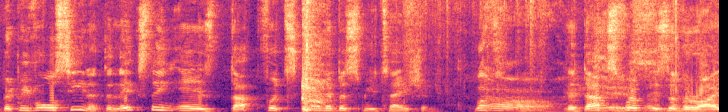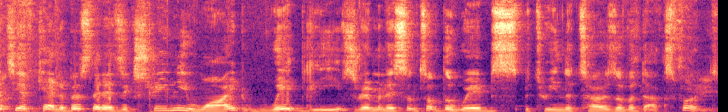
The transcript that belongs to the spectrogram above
but we've all seen it. The next thing is duckfoot's cannabis mutation. Oh, The duckfoot is a variety of cannabis that has extremely wide webbed leaves, reminiscent of the webs between the toes of a duck's foot.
